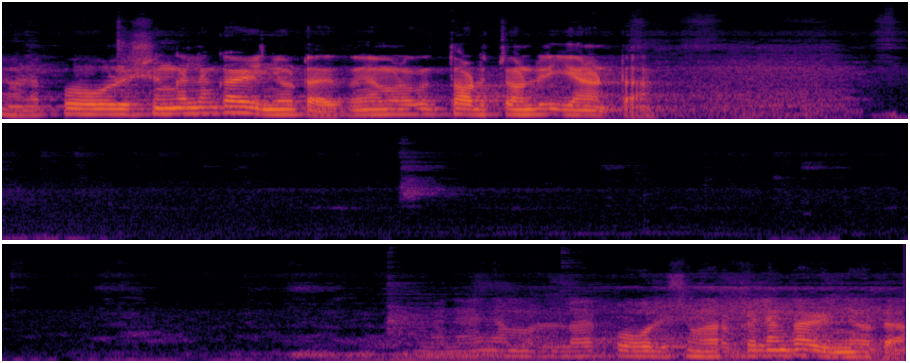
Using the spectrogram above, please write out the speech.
ഞങ്ങളെ പോളിഷിംഗ് എല്ലാം കഴിഞ്ഞു കേട്ടോ ഇപ്പം നമ്മൾ തുടച്ചുകൊണ്ടിരിക്കുകയാണ് കേട്ടോ അങ്ങനെ നമ്മളുടെ പോളിഷിങ് വർക്കെല്ലാം കഴിഞ്ഞു കേട്ടോ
